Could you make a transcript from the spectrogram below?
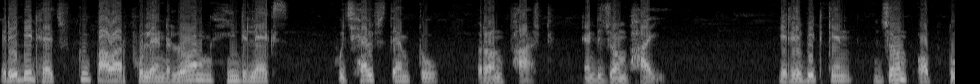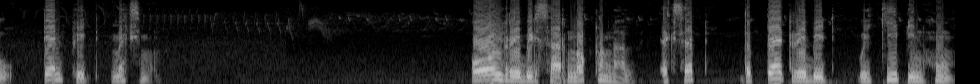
Rabbit has two powerful and long hind legs which helps them to run fast and jump high. A rabbit can jump up to 10 feet maximum. All rabbits are nocturnal except the pet rabbit we keep in home.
